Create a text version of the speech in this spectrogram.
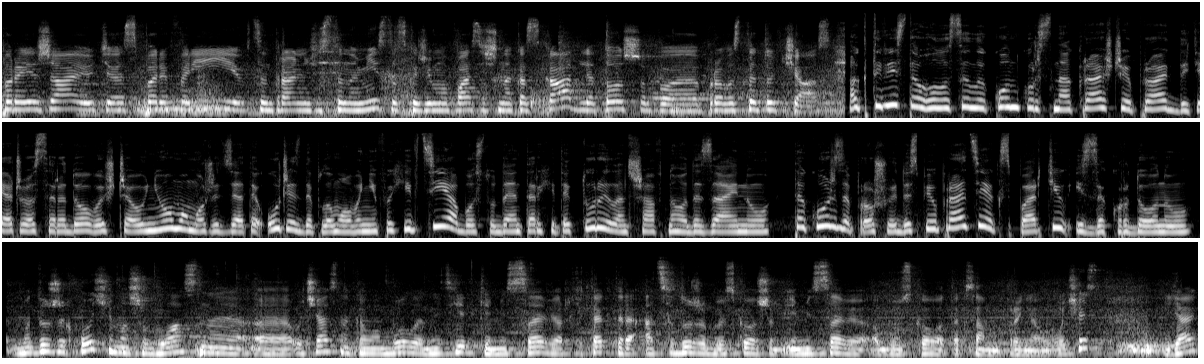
переїжджають з периферії в центральну частину міста, скажімо, пасічна каскад, для того, щоб е, провести тут час. Активісти оголосили конкурс на кращий проект дитячого середовища. У ньому можуть взяти участь дипломовані фахівці або студенти архітектури і ландшафтного дизайну. Також запрошують до співпраці експертів із-за кордону. Ми дуже хочемо, щоб власне е, учасниками були не тільки місцеві архітектори, а це дуже обов'язково, щоб і місцеві обов'язково так само прийняли участь, як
